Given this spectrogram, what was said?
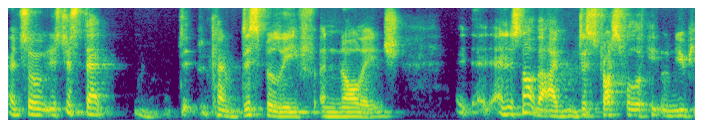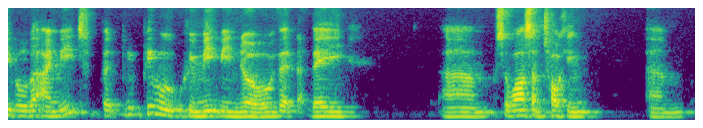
and so it's just that kind of disbelief and knowledge. And it's not that I'm distrustful of people, new people that I meet, but people who meet me know that they. Um, so whilst I'm talking um,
